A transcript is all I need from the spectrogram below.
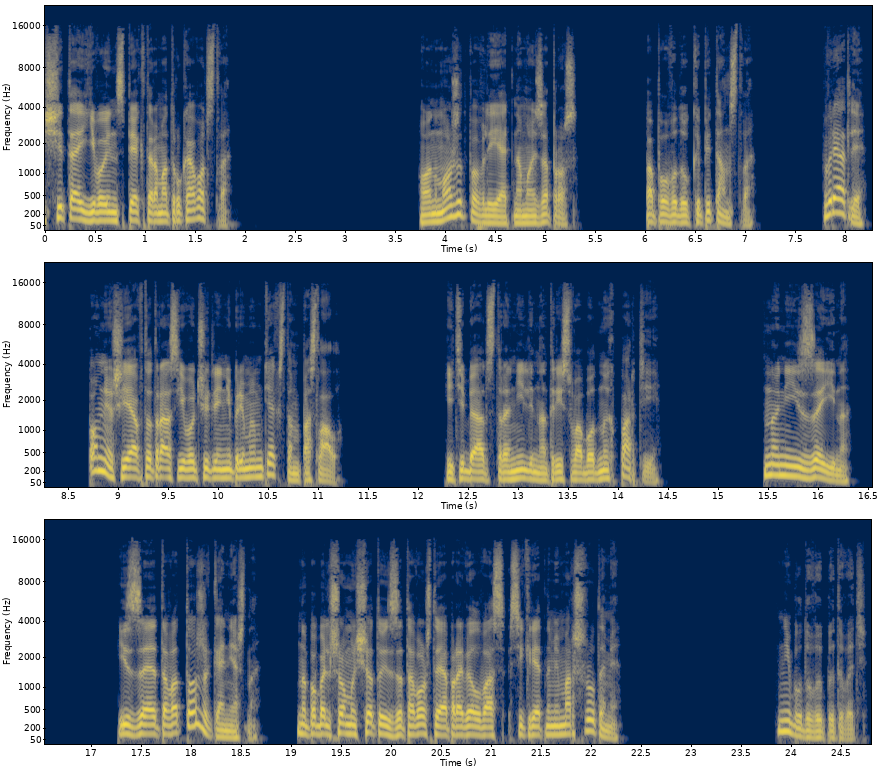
Считай его инспектором от руководства. Он может повлиять на мой запрос? По поводу капитанства? Вряд ли. Помнишь, я в тот раз его чуть ли не прямым текстом послал? И тебя отстранили на три свободных партии. Но не из-за Ина. Из-за этого тоже, конечно, но по большому счету из-за того, что я провел вас секретными маршрутами. Не буду выпытывать.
